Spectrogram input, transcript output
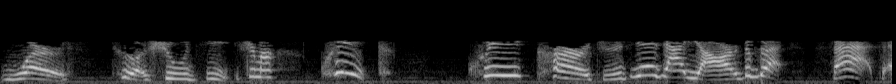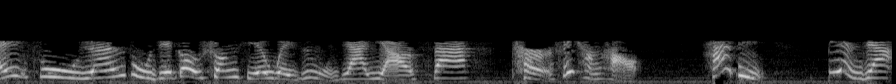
，bad，worse 特殊记是吗？Quick，quicker 直接加 er，对不对？Fat，哎，辅元辅结构，双写尾字母加 er，fatter 非常好。Happy 变加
